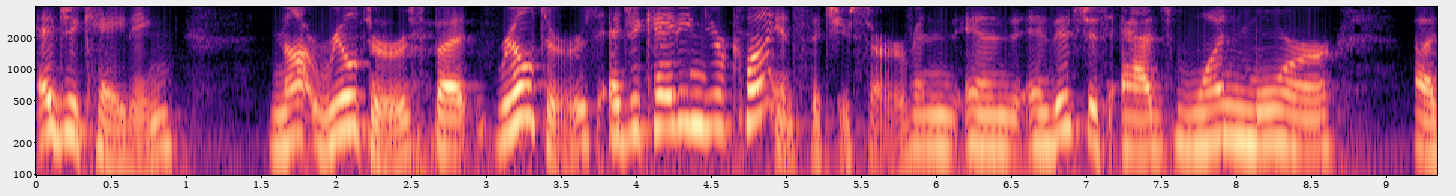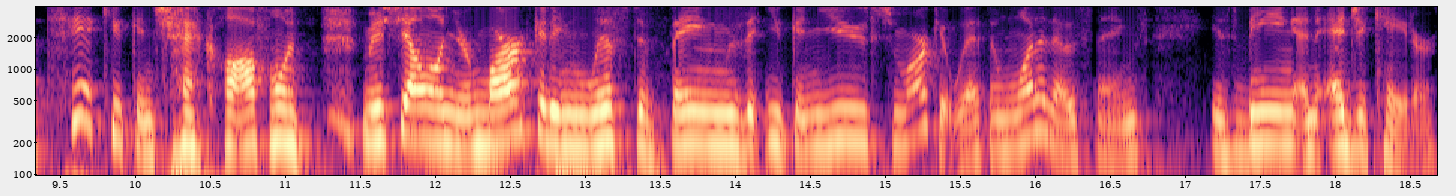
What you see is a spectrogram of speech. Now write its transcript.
educating not realtors, but realtors educating your clients that you serve. And, and, and this just adds one more uh, tick you can check off on, Michelle, on your marketing list of things that you can use to market with. And one of those things is being an educator.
